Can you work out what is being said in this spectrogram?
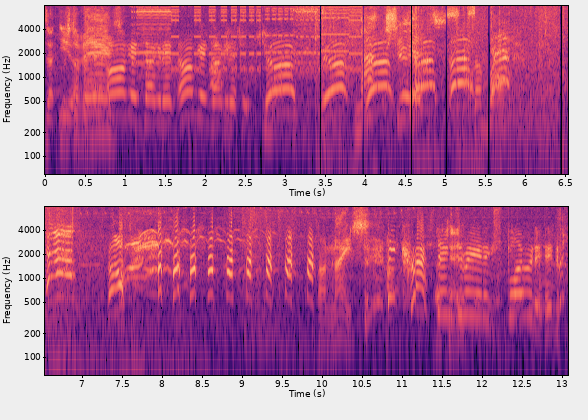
that you? Mr. up ahead? Vance. Oh, I'm getting targeted. Oh, I'm getting targeted. No! No! Matt, no, shit! no, Oh! Oh, nice. he crashed Okay. into me and exploded.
